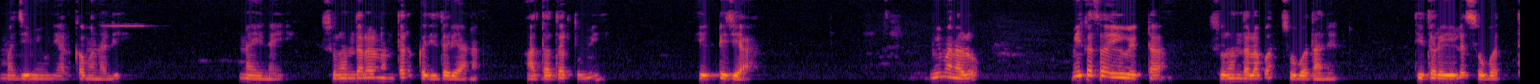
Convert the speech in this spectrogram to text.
माझी मिळून अलका म्हणाली नाही नाही सुनंदाला नंतर कधीतरी आणा. आता तर तुम्ही एकटेच या मी म्हणालो मी कसा येऊ एकटा? सुनंदाला पण सोबत आणेन. ती तर येईलच सोबत.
